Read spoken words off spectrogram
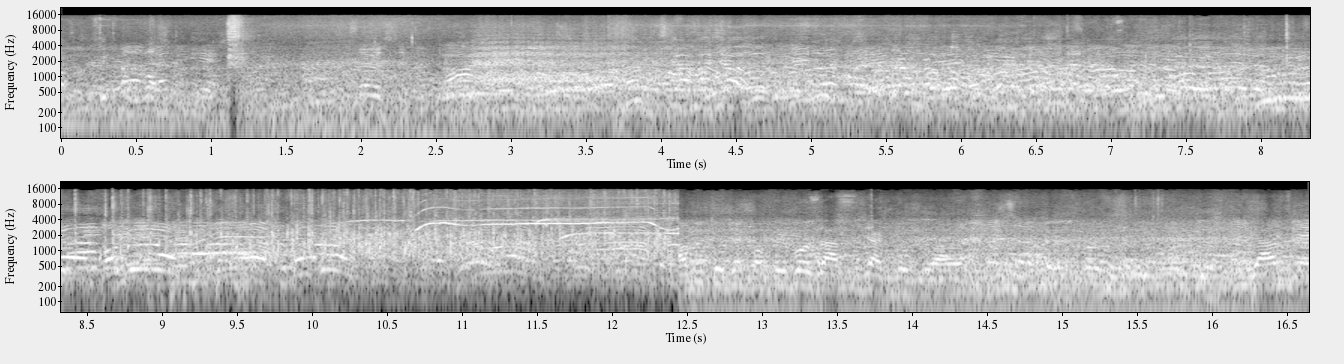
Evet, yapalım. Ahmet Hoca kafayı bozar sıcak bozuyor. Yalnız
